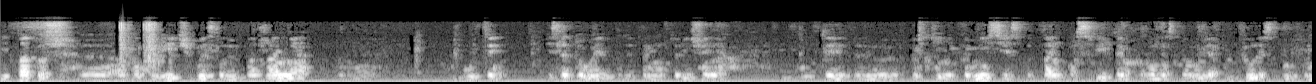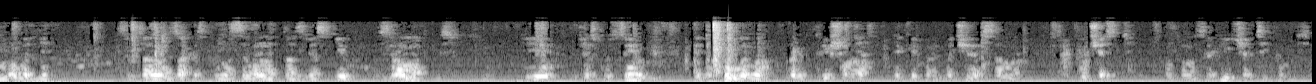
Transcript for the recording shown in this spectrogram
І також е, Антон Сергійович висловив бажання е, бути після того, як буде прийнято рішення, бути е, в постійній комісії з питань освіти, охорони здоров'я, культури, спорту, молоді соціального захисту населення та зв'язків з громадськістю. І в зв'язку з цим підготовлено проєкт рішення, який передбачає саме участь Антона Сергійовича в цій комісії.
